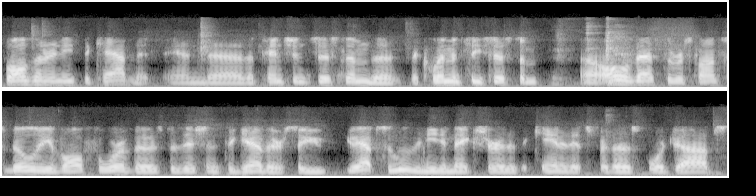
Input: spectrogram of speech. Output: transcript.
falls underneath the cabinet. And uh, the pension system, the, the clemency system, uh, all of that's the responsibility of all four of those positions together. So you, you absolutely need to make sure that the candidates for those four jobs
